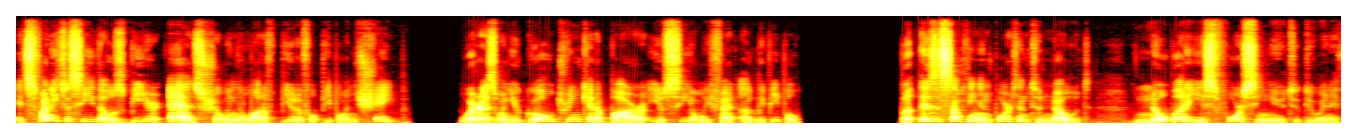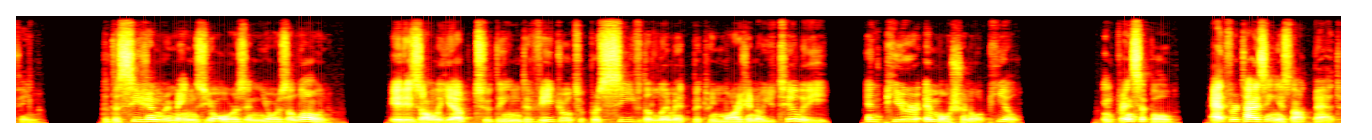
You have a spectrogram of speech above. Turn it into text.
It's funny to see those beer ads showing a lot of beautiful people in shape, whereas when you go drink at a bar, you see only fat, ugly people. But this is something important to note nobody is forcing you to do anything. The decision remains yours and yours alone. It is only up to the individual to perceive the limit between marginal utility and pure emotional appeal. In principle, advertising is not bad.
